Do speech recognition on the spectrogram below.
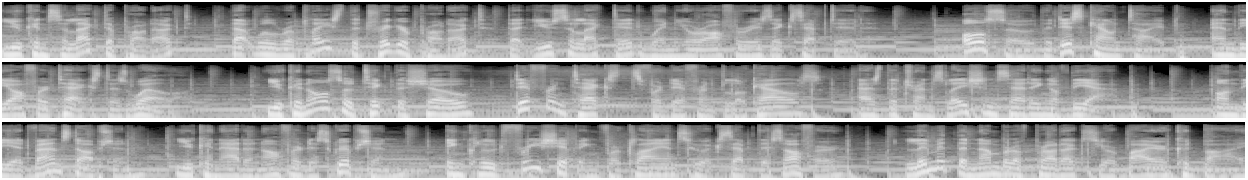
You can select a product that will replace the trigger product that you selected when your offer is accepted. Also the discount type and the offer text as well. You can also tick the show different texts for different locales as the translation setting of the app. On the advanced option, you can add an offer description, include free shipping for clients who accept this offer, limit the number of products your buyer could buy,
